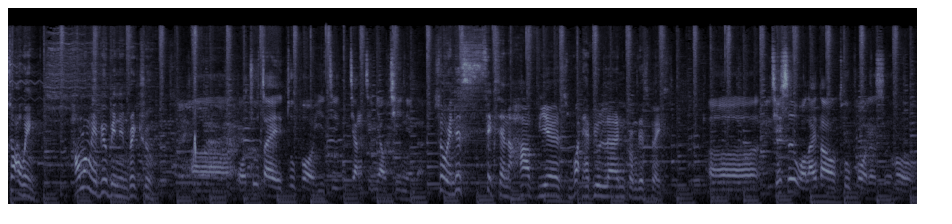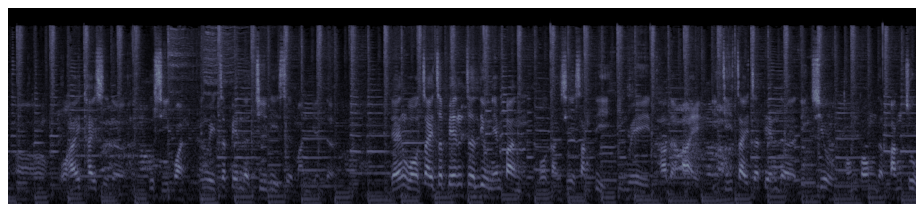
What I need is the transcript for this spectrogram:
So, Awing, how long have you been in Breakthrough? 呃，我住在突破已经将近要七年了。So, in this six and a half years, what have you learned from this place? 呃，其实我来到突破的时候，呃，我还开始的很不习惯，因为这边的距离是蛮远的。连我在这边这六年半，我感谢上帝，因为他的爱以及在这边的领袖同工的帮助，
